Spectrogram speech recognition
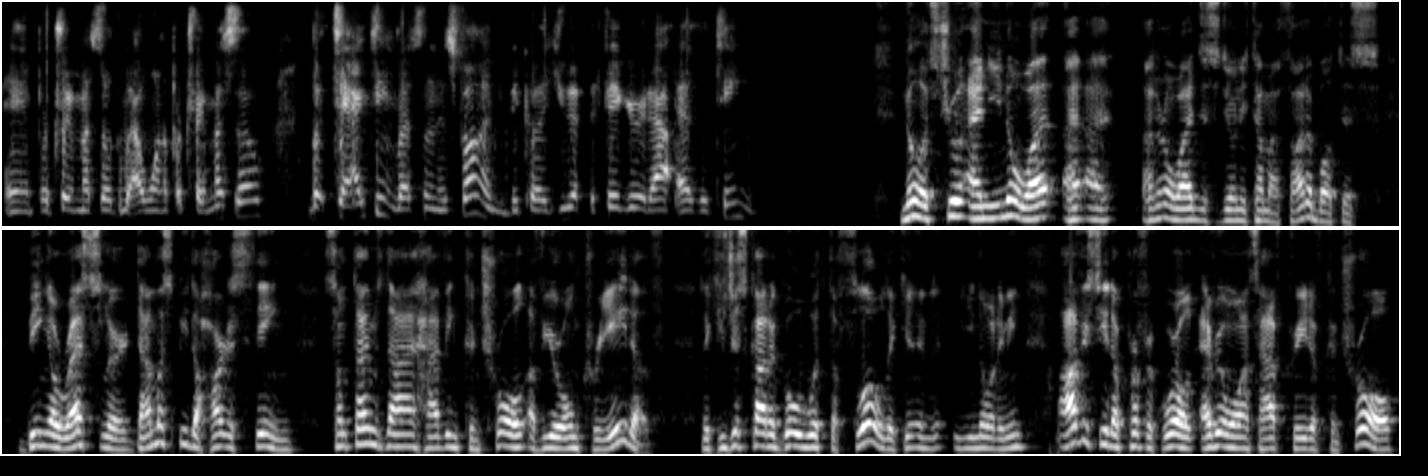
and portray myself the way I want to portray myself. But tag team wrestling is fun because you have to figure it out as a team. No, it's true. And you know what? I, I, I don't know why this is the only time I thought about this. Being a wrestler, that must be the hardest thing. Sometimes not having control of your own creative. Like you just got to go with the flow. Like, you, you know what I mean? Obviously, in a perfect world, everyone wants to have creative control.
